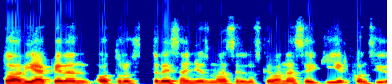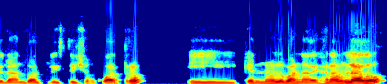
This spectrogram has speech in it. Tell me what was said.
todavía quedan otros tres años más en los que van a seguir considerando al PlayStation 4 y que no lo van a dejar a un lado,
